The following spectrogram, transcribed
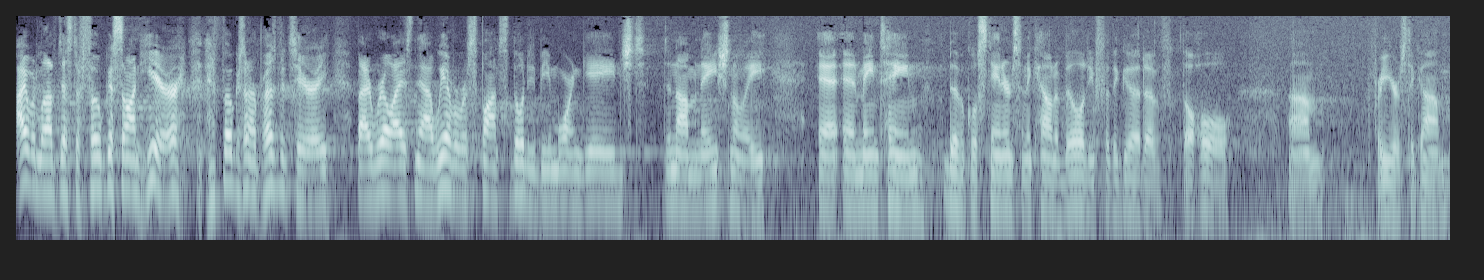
I would love just to focus on here and focus on our presbytery, but I realize now we have a responsibility to be more engaged denominationally and, and maintain biblical standards and accountability for the good of the whole um, for years to come.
